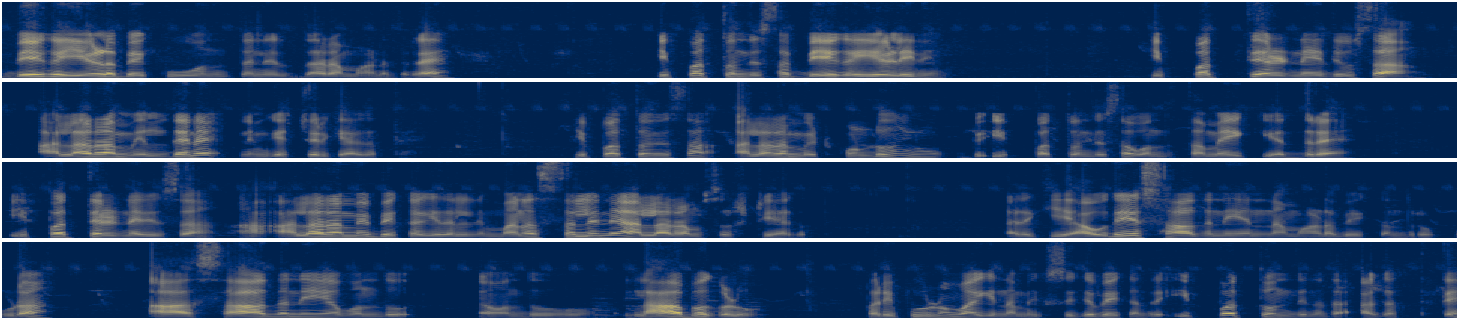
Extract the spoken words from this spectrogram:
ಬೇಗ ಏಳಬೇಕು ಅಂತ ನಿರ್ಧಾರ ಮಾಡಿದರೆ ಇಪ್ಪತ್ತೊಂದು ದಿವಸ ಬೇಗ ಏಳಿ ನೀವು. ಇಪ್ಪತ್ತೆರಡನೇ ದಿವಸ ಅಲಾರಾಮ್ ಇಲ್ಲದೇ ನಿಮ್ಗೆ ಎಚ್ಚರಿಕೆ ಆಗುತ್ತೆ. ಇಪ್ಪತ್ತೊಂದು ದಿವಸ ಅಲಾರಾಮ್ ಇಟ್ಕೊಂಡು ನೀವು ಇಪ್ಪತ್ತೊಂದು ದಿವಸ ಒಂದು ಸಮಯಕ್ಕೆ ಎದ್ದರೆ ಇಪ್ಪತ್ತೆರಡನೇ ದಿವಸ ಆ ಅಲಾರಾಮೇ ಬೇಕಾಗಿದ್ದಲ್ಲ, ನಿಮ್ಮ ಮನಸ್ಸಲ್ಲೇ ಅಲಾರಾಮ್ ಸೃಷ್ಟಿಯಾಗುತ್ತೆ. ಅದಕ್ಕೆ ಯಾವುದೇ ಸಾಧನೆಯನ್ನು ಮಾಡಬೇಕಂದ್ರೂ ಕೂಡ ಆ ಸಾಧನೆಯ ಒಂದು ಒಂದು ಲಾಭಗಳು ಪರಿಪೂರ್ಣವಾಗಿ ನಮಗೆ ಸಿಗಬೇಕಂದ್ರೆ ಇಪ್ಪತ್ತೊಂದು ದಿನದ ಅಗತ್ಯತೆ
